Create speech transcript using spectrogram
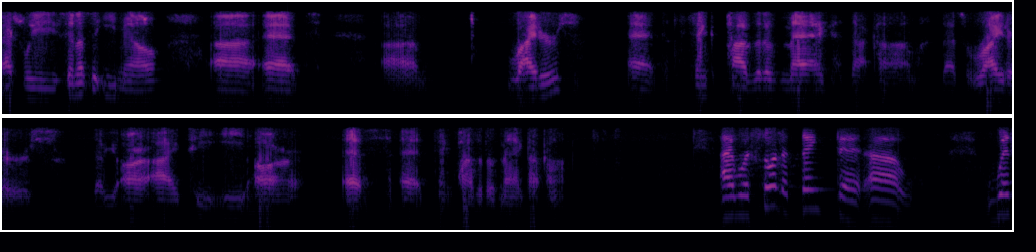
actually send us an email uh, at um, writers at thinkpositivemag.com. That's writers, W R I T E R S, at thinkpositivemag.com. I would sort of think that uh, with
